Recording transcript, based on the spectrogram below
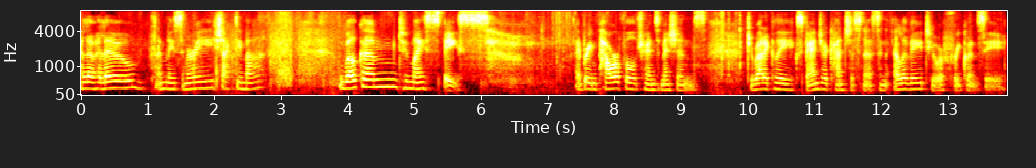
Hello, hello. I'm Lisa Marie Shakti Ma. Welcome to my space. I bring powerful transmissions to radically expand your consciousness and elevate your frequency.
